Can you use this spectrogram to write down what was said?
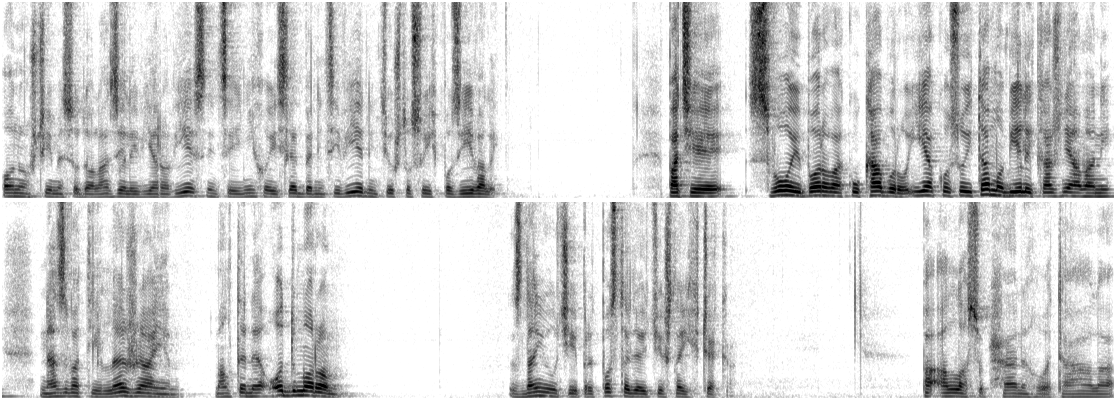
ono s čime su dolazili vjerovjesnici i njihovi sljedbenici vjernici u što su ih pozivali pa će svoj boravak u kaburu, iako su i tamo bili kažnjavani, nazvati ležajem, maltene odmorom, znajući i pretpostavljajući šta ih čeka. Pa Allah subhanahu wa ta'ala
